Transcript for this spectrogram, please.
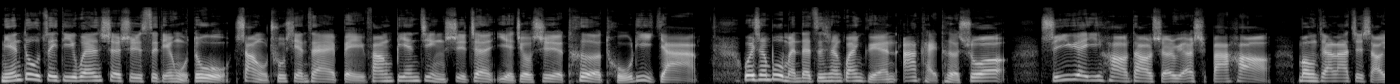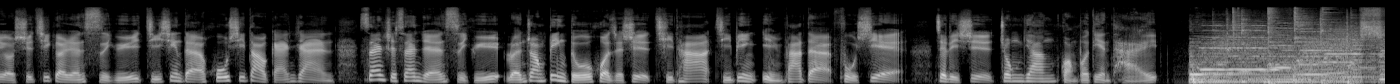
年度最低温摄氏四点五度，上午出现在北方边境市镇，也就是特图利亚。卫生部门的资深官员阿凯特说。十一月一号到十二月二十八号，孟加拉至少有十七个人死于急性的呼吸道感染，三十三人死于轮状病毒或者是其他疾病引发的腹泻。这里是中央广播电台。是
